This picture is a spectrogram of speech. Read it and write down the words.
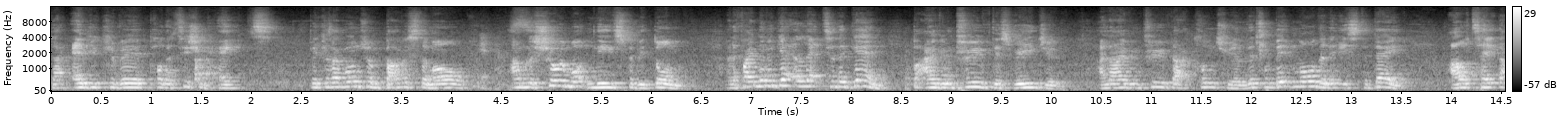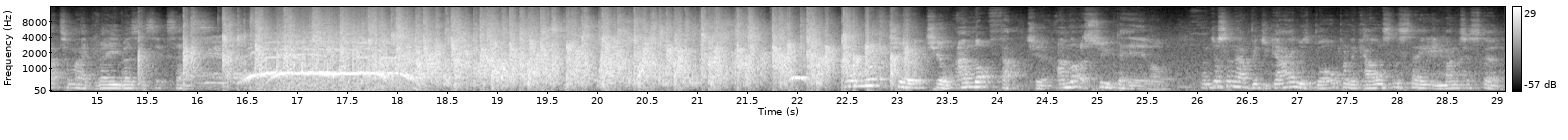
that every career politician hates because I'm going to embarrass them all. Yes. I'm going to show them what needs to be done. And if I never get elected again, but I've improved this region and I've improved that country a little bit more than it is today, I'll take that to my grave as a success. I'm not Churchill, I'm not Thatcher, I'm not a superhero. I'm just an average guy who was brought up on a council estate in Manchester.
